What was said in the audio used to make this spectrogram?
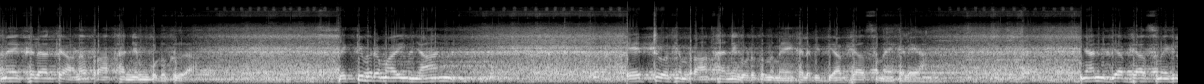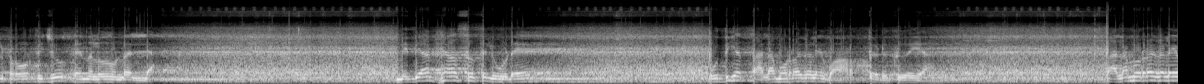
മേഖലയ്ക്കാണ് പ്രാധാന്യം കൊടുക്കുക. വ്യക്തിപരമായി ഞാൻ ഏറ്റവും അധികം പ്രാധാന്യം കൊടുക്കുന്ന മേഖല വിദ്യാഭ്യാസ മേഖലയാണ്. ഞാൻ വിദ്യാഭ്യാസ മേഖലയിൽ പ്രവർത്തിച്ചു എന്നുള്ളത് കൊണ്ടല്ല. വിദ്യാഭ്യാസത്തിലൂടെ പുതിയ തലമുറകളെ വാർത്തെടുക്കുകയാണ്. തലമുറകളെ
